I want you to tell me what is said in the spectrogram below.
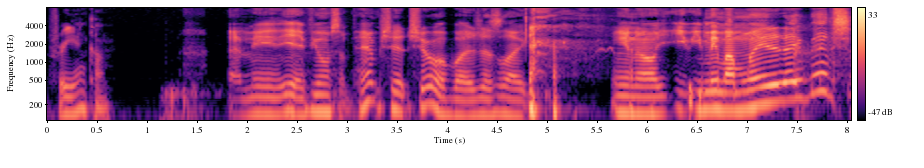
Free income. I mean, yeah, if you want some pimp shit, sure, but it's just like, you know, you, you made my money today, bitch.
